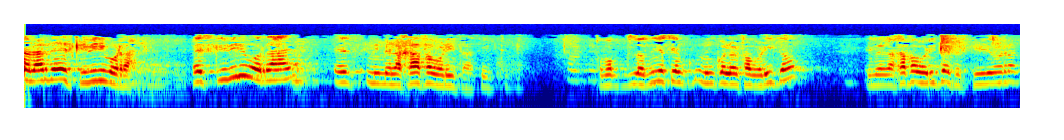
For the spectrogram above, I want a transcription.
a hablar de escribir y borrar. Escribir y borrar es mi melajá favorita. Así. Como los niños tienen un color favorito, mi melajá favorita es escribir y borrar.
